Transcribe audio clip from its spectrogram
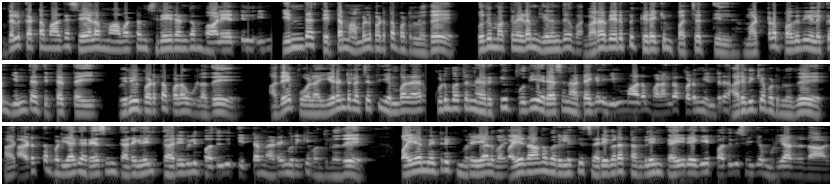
முதல் கட்டமாக சேலம் மாவட்டம் ஸ்ரீரங்கம் பாளையத்தில் இந்த திட்டம் அமல்படுத்தப்பட்டுள்ளது. பொதுமக்களிடம் இருந்து வரவேற்பு கிடைக்கும் பட்சத்தில் மற்ற பகுதிகளுக்கும் இந்த திட்டத்தை விரிவுபடுத்தப்பட உள்ளது. அதே போல இரண்டு லட்சத்தி எண்பதாயிரம் குடும்பத்தினருக்கு புதிய ரேஷன் அட்டைகள் இம்மாதம் வழங்கப்படும் என்று அறிவிக்கப்பட்டுள்ளது. அடுத்தபடியாக ரேஷன் கடைகளில் கருவிழி பதிவு திட்டம் நடைமுறைக்கு வந்துள்ளது. பயோமெட்ரிக் முறையால் வயதானவர்களுக்கு சரிவர தங்களின் கைரேகையை பதிவு செய்ய முடியாததால்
